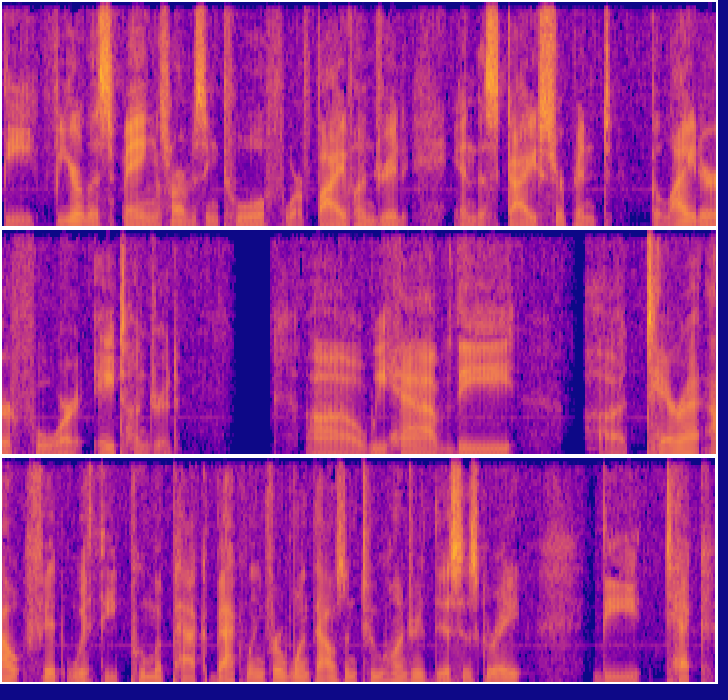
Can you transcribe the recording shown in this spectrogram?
the Fearless Fangs harvesting tool for 500, and the Sky Serpent glider for 800. Uh, we have the uh, Terra outfit with the Puma Pack backbling for 1,200. This is great. The Tech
